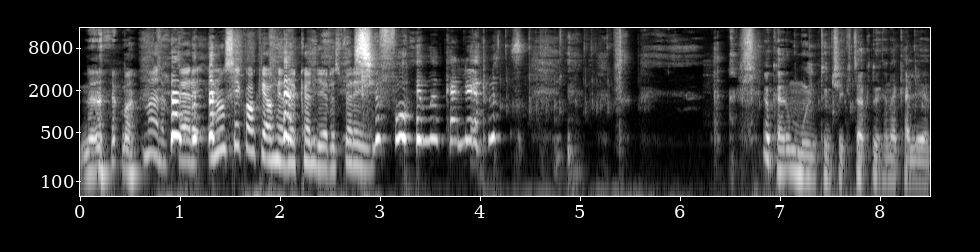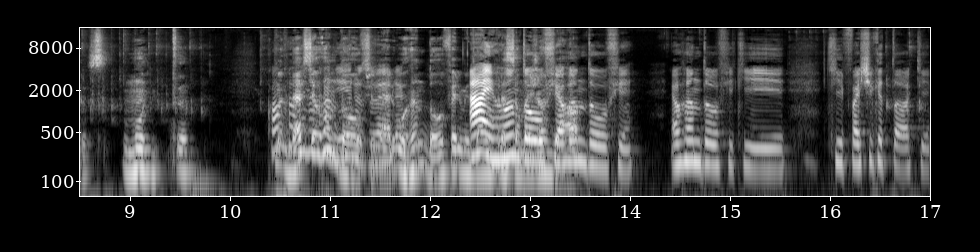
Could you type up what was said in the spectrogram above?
Não, mano, Mano, pera, eu não sei qual que é o Renan Calheiros, pera aí. Se for o Renan Calheiros. Eu quero muito um TikTok do Renan Calheiros. Muito. Qual que é o deve ser o Renan Randolph, velho. O Randolph, ele me dá Ah, uma é o impressão Randolph, é o. Randolph. É o Randolph que, que faz TikTok.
